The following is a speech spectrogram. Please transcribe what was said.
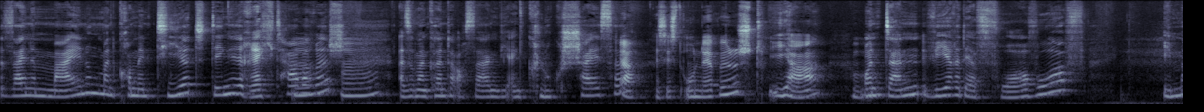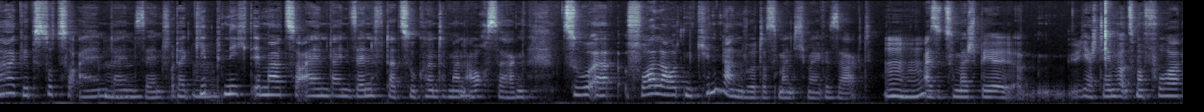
seine Meinung, man kommentiert kommentiert Dinge rechthaberisch. Mhm. mhm. Also man könnte auch sagen, wie ein Klugscheißer. Ja, es ist unerwünscht. Ja, mhm. und dann wäre der Vorwurf, immer gibst du zu allem mhm. deinen Senf oder gib mhm. nicht immer zu allem deinen Senf dazu, könnte man mhm. auch sagen. Zu äh, vorlauten Kindern wird es manchmal gesagt. Mhm. Also zum Beispiel, äh, ja, stellen wir uns mal vor,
